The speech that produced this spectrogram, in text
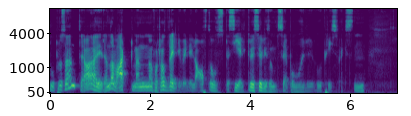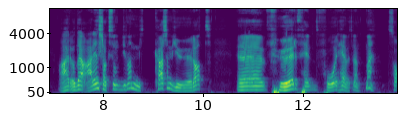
2% ja, høyere enn det har vært, men, fortsatt veldig veldig lavt. og Spesielt hvis vi liksom ser på hvor, hvor, prisveksten er. Og Det er en slags sånn dynamikk her som gjør at uh, før Fed får hevet rentene, så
